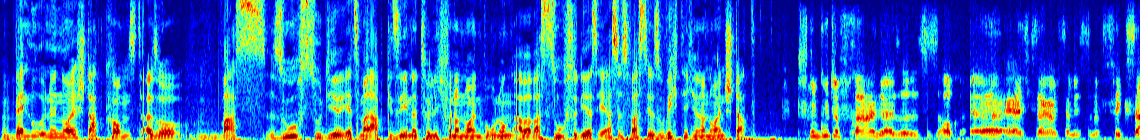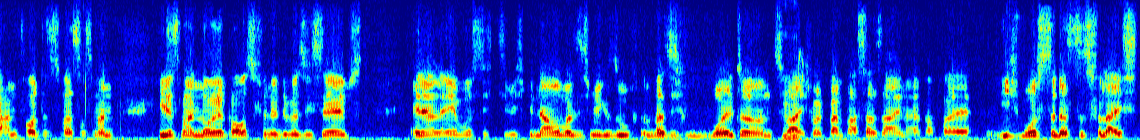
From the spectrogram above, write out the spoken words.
Wenn du in eine neue Stadt kommst, also was suchst du dir, jetzt mal abgesehen natürlich von einer neuen Wohnung, aber was suchst du dir als erstes? Was ist dir so wichtig in einer neuen Stadt? Das ist eine gute Frage. Also es ist auch, äh, ehrlich gesagt, habe ich da nicht so eine fixe Antwort. Das ist was, was man jedes Mal neu rausfindet über sich selbst. In LA wusste ich ziemlich genau, was ich mir gesucht und was ich wollte. Und zwar, mhm. ich wollte beim Wasser sein, einfach weil ich wusste, dass das vielleicht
